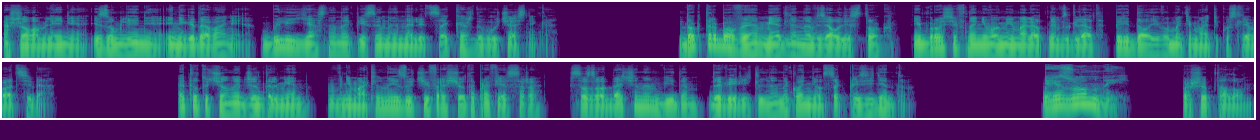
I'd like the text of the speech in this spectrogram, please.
Ошеломление, изумление и негодование были ясно написаны на лице каждого участника. Доктор Баве медленно взял листок и, бросив на него мимолетный взгляд, передал его математику слева от себя. Этот ученый-джентльмен, внимательно изучив расчеты профессора, с озадаченным видом доверительно наклонился к президенту. «Безумный!» – прошептал он.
